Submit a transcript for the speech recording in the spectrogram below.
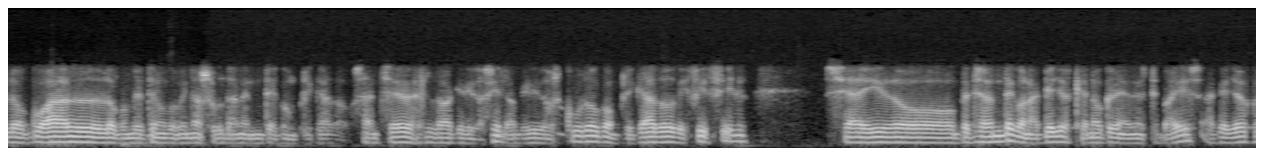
lo cual lo convierte en un gobierno absolutamente complicado. Sánchez lo ha querido así, lo ha querido oscuro, complicado, difícil. Se ha ido precisamente con aquellos que no creen en este país, aquellos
